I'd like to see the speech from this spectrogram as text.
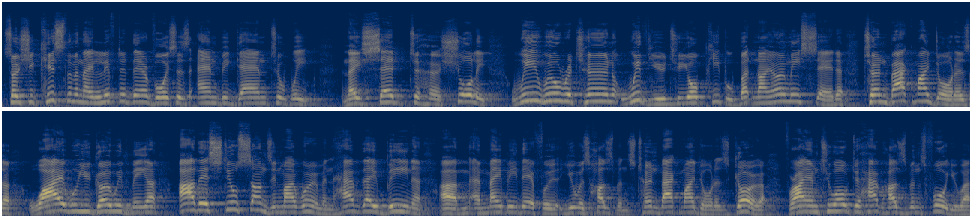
So she kissed them, and they lifted their voices and began to weep. And they said to her, Surely we will return with you to your people. But Naomi said, Turn back, my daughters. Why will you go with me? Are there still sons in my womb? And have they been uh, um, and may be there for you as husbands? Turn back, my daughters. Go, for I am too old to have husbands for you. Uh,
